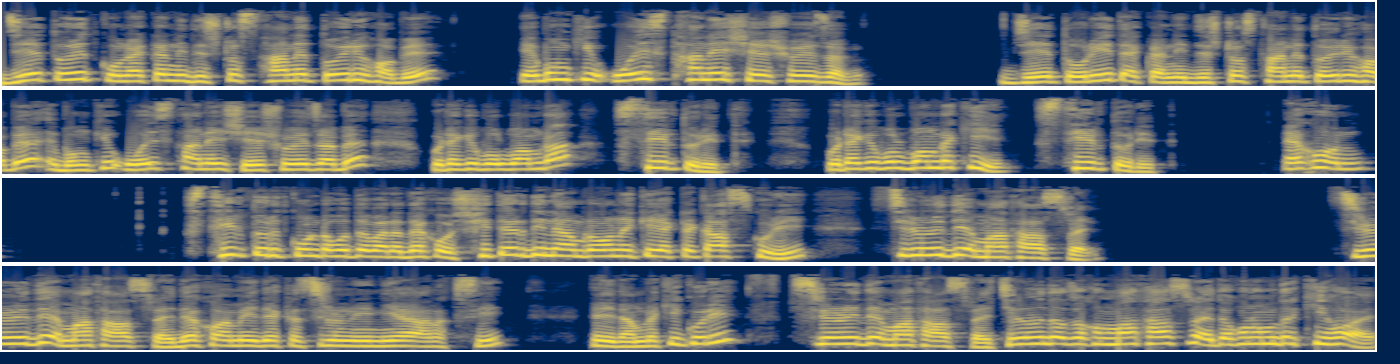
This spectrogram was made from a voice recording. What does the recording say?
যে তড়িৎ কোনো একটা নির্দিষ্ট স্থানে তৈরি হবে এবং কি ওই স্থানে শেষ হয়ে যাবে। যে তড়িৎ একটা নির্দিষ্ট স্থানে তৈরি হবে এবং কি ওই স্থানে শেষ হয়ে যাবে, ওটাকে বলব আমরা স্থির তড়িৎ। ওটাকে বলব আমরা কি? স্থির তড়িৎ। এখন, স্থির তড়িৎ কোনটা হতে পারে? দেখো, শীতের দিনে আমরা অনেকে একটা কাজ করি, চিরুনি দিয়ে মাথা আশ্রয়। চিরুনি দিয়ে মাথা আশ্রয়। দেখো, আমি একটা চিরুনি নিয়ে রাখছি। এই আমরা কি করি? শ্রেণি দিয়ে মাথা আশ্রয়। দিয়ে যখন মাথা আশ্রয়, তখন আমাদের কি হয়?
